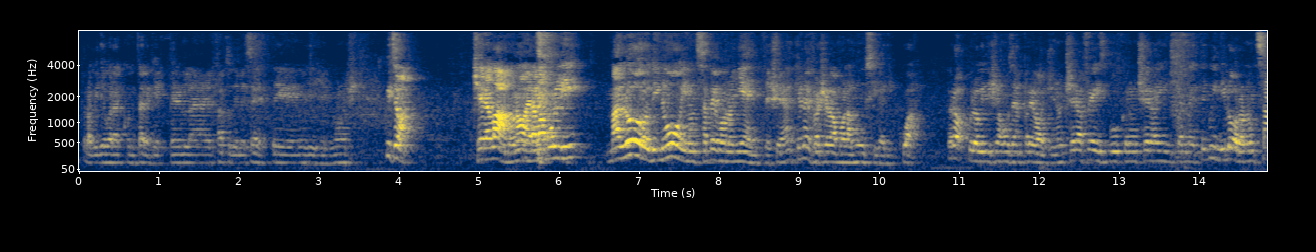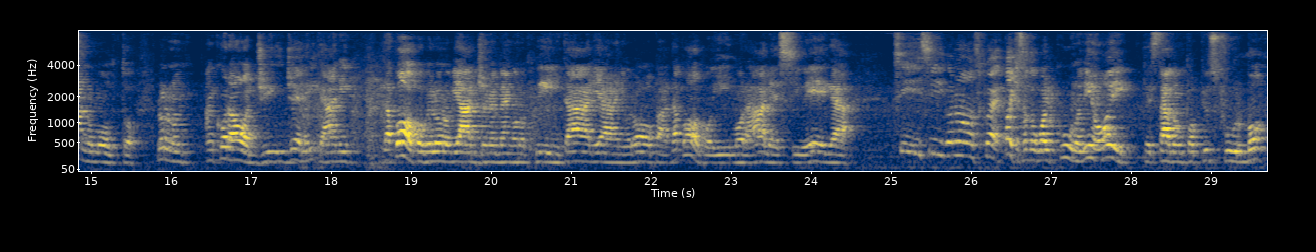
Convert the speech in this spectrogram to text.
però vi devo raccontare che per il, fatto delle sette come dice, mi conosci insomma c'eravamo, no? Eravamo lì, ma loro di noi non sapevano niente, cioè anche noi facevamo la musica di qua. Però quello che diciamo sempre oggi, non c'era Facebook, non c'era internet, quindi loro non sanno molto, non- ancora oggi i DJ americani, da poco che loro viaggiano e vengono qui in Italia, in Europa, da poco i Morales, i Vega, sì sì conosco, eh. poi c'è stato qualcuno di noi che è stato un po' più sfurbo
